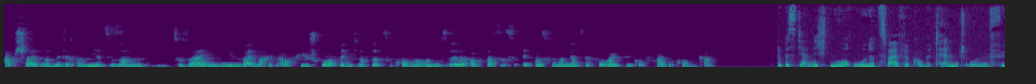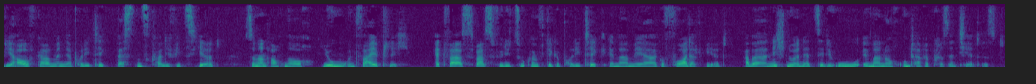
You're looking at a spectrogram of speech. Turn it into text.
abschalten und mit der Familie zusammen zu sein. Nebenbei mache ich auch viel Sport, wenn ich noch dazu komme und äh, auch das ist etwas, wo man ganz hervorragend den Kopf frei bekommen kann. Du bist ja nicht nur ohne Zweifel kompetent und für die Aufgaben in der Politik bestens qualifiziert, sondern auch noch jung und weiblich. Etwas, was für die zukünftige Politik immer mehr gefordert wird, aber nicht nur in der CDU immer noch unterrepräsentiert ist.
